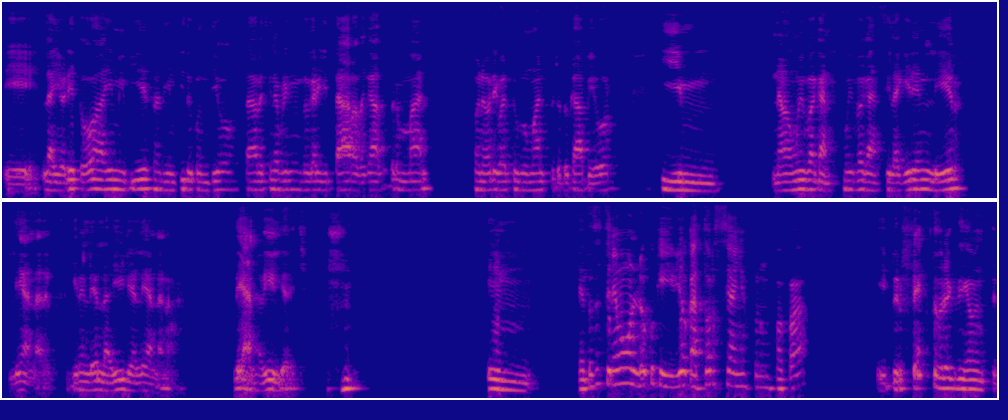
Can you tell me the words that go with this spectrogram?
Eh, la lloré toda ahí en mi pieza, tiempito con Dios. Estaba recién aprendiendo a tocar guitarra, tocaba súper mal. Bueno, ahora igual toco mal, pero tocaba peor. Y mm, nada, muy bacán, muy bacán. Si la quieren leer, leanla. Si quieren leer la Biblia, leanla nada más. Lean la Biblia, de hecho. Em, Entonces tenemos un loco que vivió 14 años con un papá eh, perfecto prácticamente.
